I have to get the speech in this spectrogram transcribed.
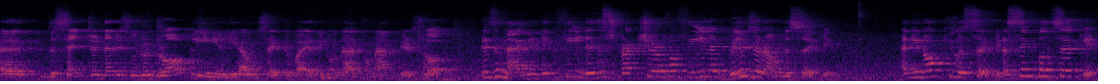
uh, the center, then it's going to drop linearly outside the wire, we know that from Ampere's law. There's a magnetic field, there's a structure of a field that builds around the circuit. An innocuous circuit, a simple circuit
